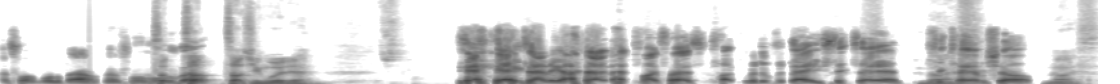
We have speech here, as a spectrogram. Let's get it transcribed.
That's what I'm all about. That's what I'm T- all about. t- touching wood, yeah. Yeah, yeah, exactly. I, that's my first touch of the day. 6 a.m. six a.m. sharp. Nice.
